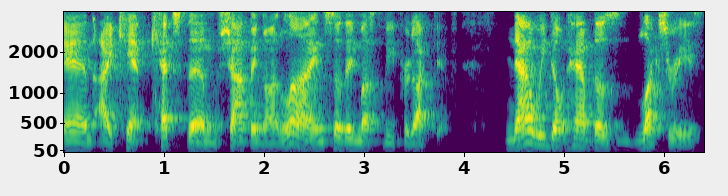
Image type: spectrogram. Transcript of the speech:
and I can't catch them shopping online, so they must be productive. Now we don't have those luxuries.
